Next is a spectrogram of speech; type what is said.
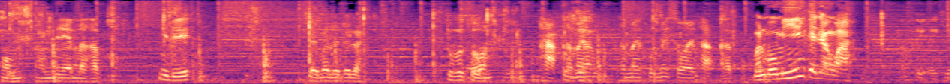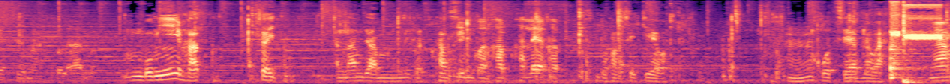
หอมหอมแดงเหรอครับนี่ดีได้มาเลยได้เลย ส่วนผสม ผักทำไมทุกอย่างทำไมคุณไม่ซอยผักครับมันบ่มีกันยังวะต้องติดไอ้เคียซื้อมาคนละอันมามันบ่มีผักใส่อันน้ำยำนี่แต่ผักชิมก่อนครับขั้นแรกครับตัวผักใส่เจียวอืมโคตรแซ่บเลยว่ะยัง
